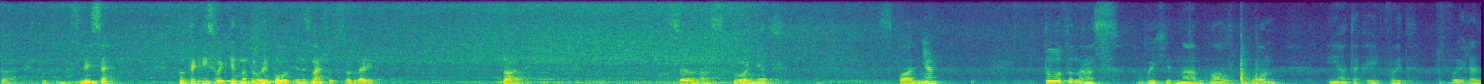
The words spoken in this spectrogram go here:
Так, тут у нас Ліся. Тут якийсь вихід на другий поверх, я не знаю, що це за двері. Так. Це у нас туалет, спальня. Тут у нас вихід на балкон і отакий вид. Вигляд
